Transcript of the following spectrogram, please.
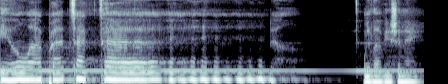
You are protected. We love you, Shanae.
